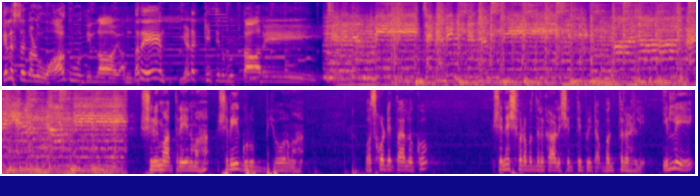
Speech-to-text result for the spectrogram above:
ಕೆಲಸಗಳು ಆಗುವುದಿಲ್ಲ ಅಂದರೆ ಎಡಕ್ಕೆ ತಿರುಗುತ್ತಾರೆ. ಶ್ರೀಮಾತ್ರೇ ನಮಃ, ಶ್ರೀ ಗುರುಭ್ಯೋ ನಮಃ. ಹೊಸಕೋಟೆ ತಾಲೂಕು ಶನೇಶ್ವರ ಭದ್ರಕಾಳಿ ಶಕ್ತಿಪೀಠ, ಭಕ್ತರಹಳ್ಳಿ. ಇಲ್ಲಿ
